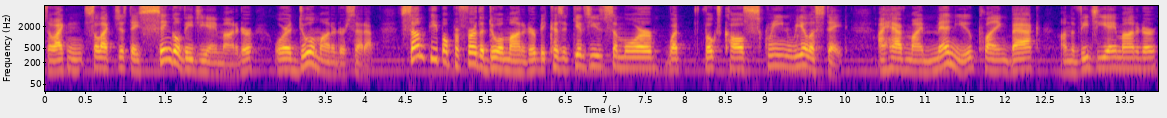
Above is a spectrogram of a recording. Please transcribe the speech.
So I can select just a single VGA monitor or a dual monitor setup. Some people prefer the dual monitor because it gives you some more what folks call screen real estate. I have my menu playing back on the VGA monitor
